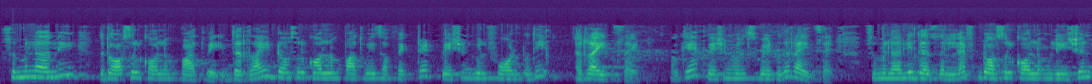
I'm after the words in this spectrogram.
Similarly, the dorsal column pathway. If the right dorsal column pathway is affected, patient will fall to the right side. Okay? Patient will sway to the right side. Similarly there's the left dorsal column lesion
